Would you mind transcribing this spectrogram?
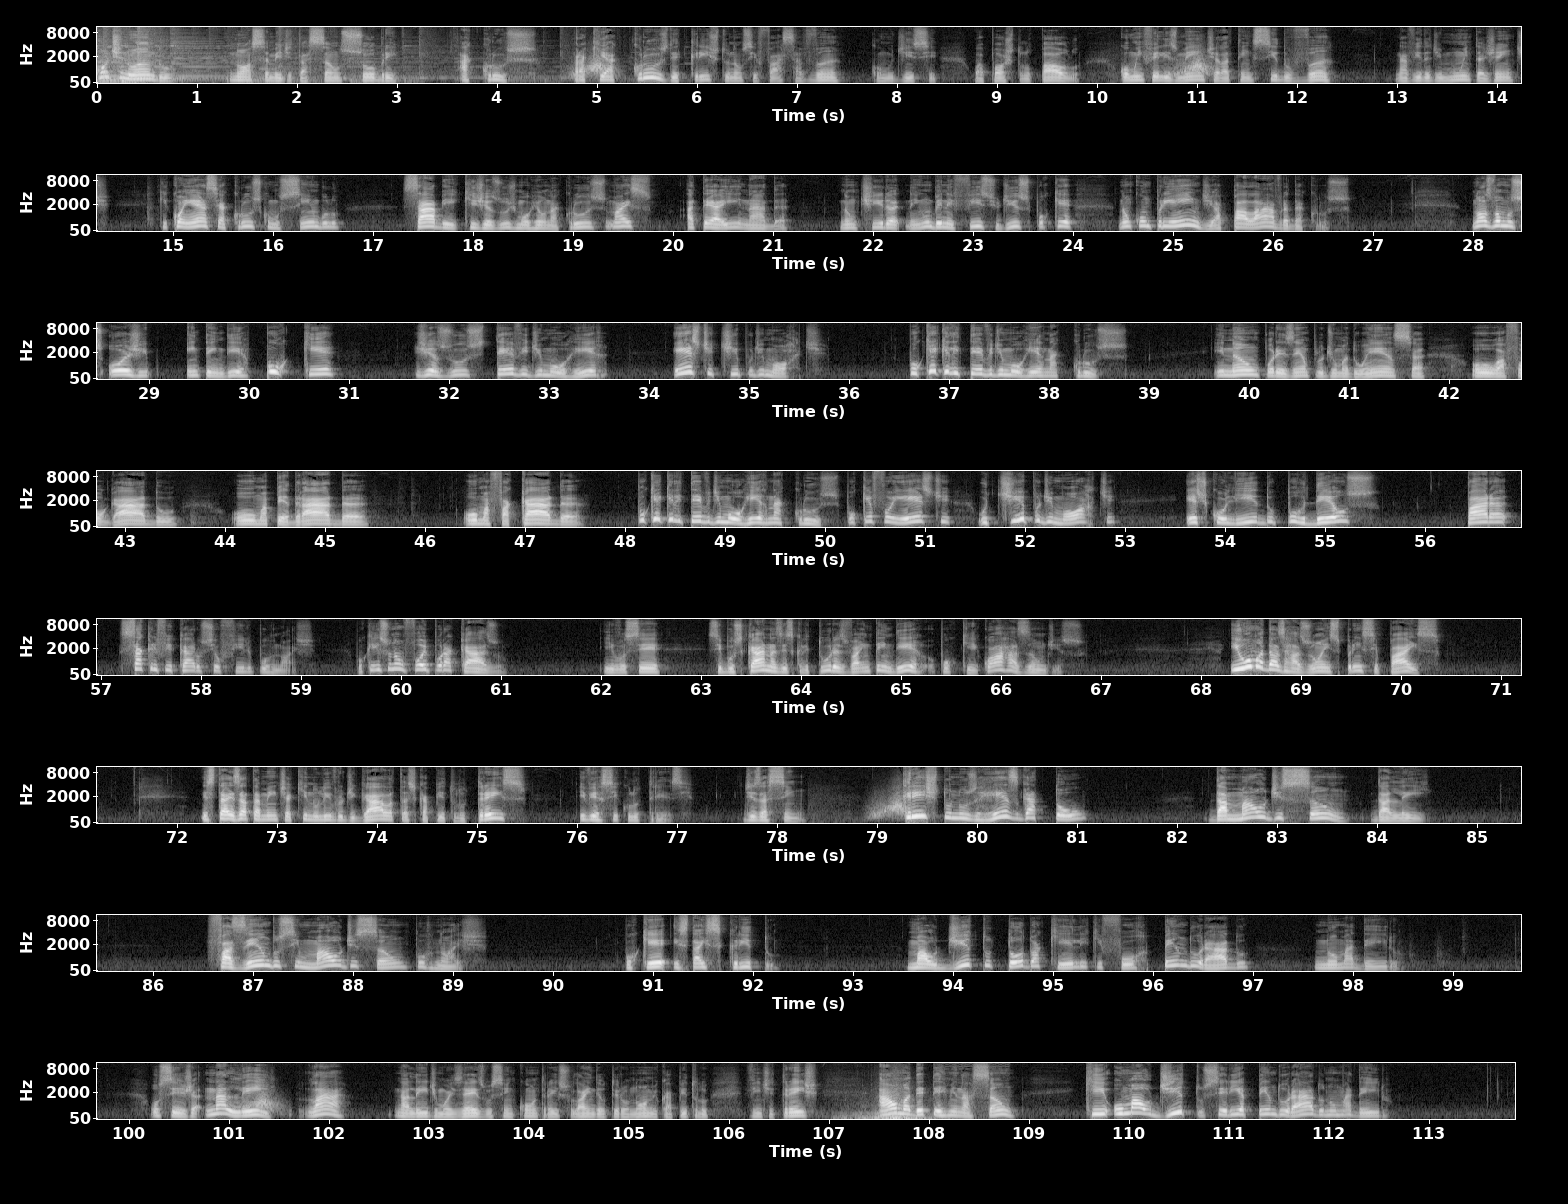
Continuando nossa meditação sobre a cruz, para que a cruz de Cristo não se faça vã, como disse o apóstolo Paulo, como infelizmente ela tem sido vã na vida de muita gente, que conhece a cruz como símbolo, sabe que Jesus morreu na cruz, mas até aí nada. Não tira nenhum benefício disso porque não compreende a palavra da cruz. Nós vamos hoje entender por que Jesus teve de morrer este tipo de morte. Por que, que ele teve de morrer na cruz? E não, por exemplo, de uma doença, ou afogado, ou uma pedrada, ou uma facada? Por que, que ele teve de morrer na cruz? Porque foi este o tipo de morte escolhido por Deus para sacrificar o seu filho por nós. Porque isso não foi por acaso. E você, se buscar nas Escrituras, vai entender o porquê, qual a razão disso. E uma das razões principais está exatamente aqui no livro de Gálatas, capítulo 3 e versículo 13. Diz assim: Cristo nos resgatou da maldição da lei, fazendo-se maldição por nós porque está escrito: Maldito todo aquele que for pendurado no madeiro. Ou seja, na lei, lá na lei de Moisés, você encontra isso lá em Deuteronômio, capítulo 23, há uma determinação que o maldito seria pendurado no madeiro.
